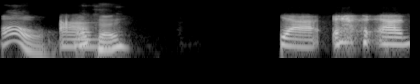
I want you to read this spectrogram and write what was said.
Oh, Um, okay. Yeah, and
